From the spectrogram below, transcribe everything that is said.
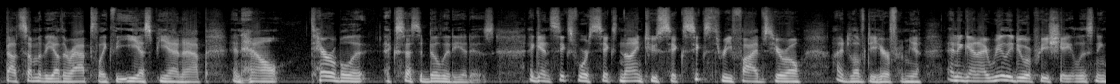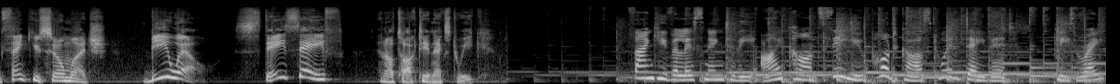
about some of the other apps, like the ESPN app, and how terrible accessibility it is. Again, 646 926 6350. I'd love to hear from you. And again, I really do appreciate listening. Thank you so much. Be well, stay safe, and I'll talk to you next week. Thank you for listening to the I Can't See You podcast with David. Please rate,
